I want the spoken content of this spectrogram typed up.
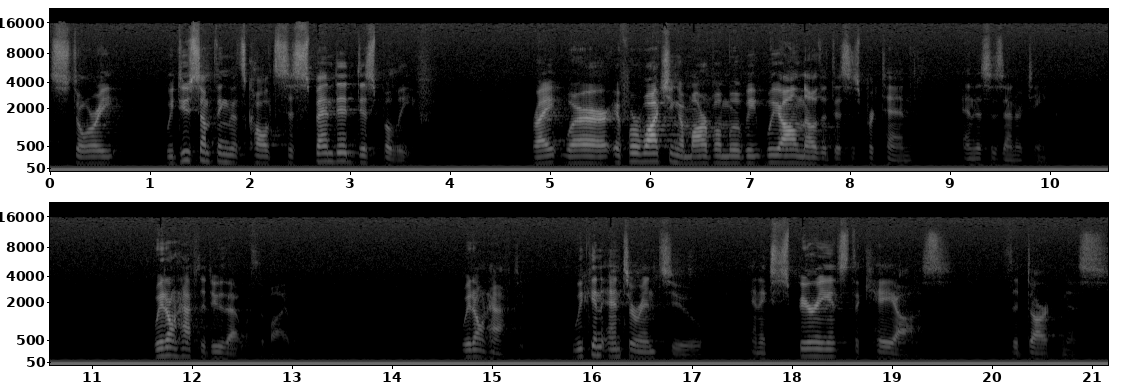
story, we do something that's called suspended disbelief, right? Where if we're watching a Marvel movie, we all know that this is pretend and this is entertainment. We don't have to do that with the Bible. We don't have to. We can enter into and experience the chaos, the darkness,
